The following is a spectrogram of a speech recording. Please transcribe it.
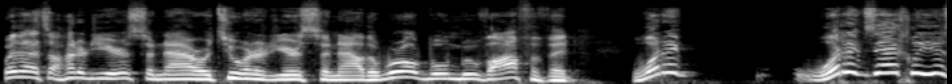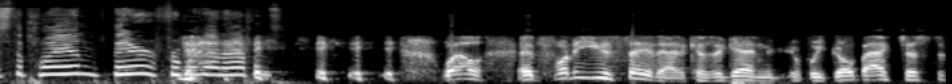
whether that's 100 years from now or 200 years from now, the world will move off of it. What what exactly is the plan there for when that happens? well, it's funny you say that because again, if we go back just a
